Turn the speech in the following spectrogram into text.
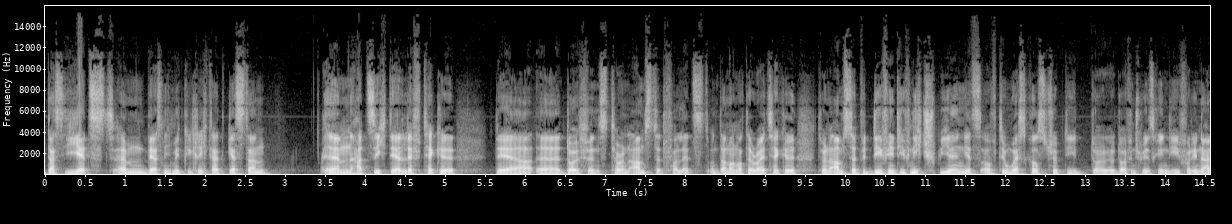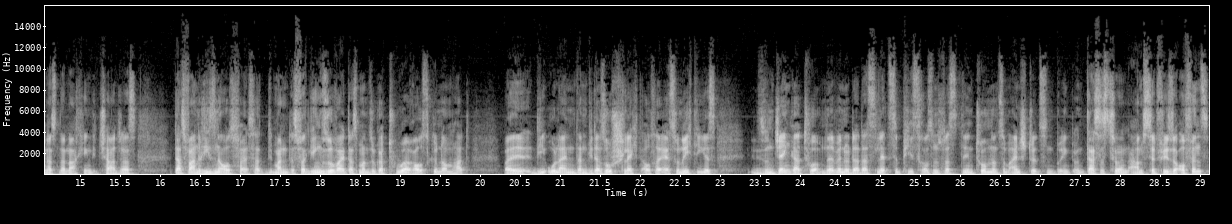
dass jetzt, ähm, wer es nicht mitgekriegt hat, gestern ähm, hat sich der Left Tackle der äh, Dolphins, Terran Armstead, verletzt. Und dann auch noch der Right Tackle. Terran Armstead wird definitiv nicht spielen jetzt auf dem West Coast Trip. Die äh, Dolphins spielen jetzt gegen die 49ers und danach gegen die Chargers. Das war ein Riesenausfall. Es, hat, man, es ging so weit, dass man sogar Tour rausgenommen hat, weil die O-Line dann wieder so schlecht aussah. Er ist so ein richtiges, so ein Jenga-Turm, ne? Wenn du da das letzte Piece rausnimmst, was den Turm dann zum Einstürzen bringt. Und das ist Terran Armstead für diese Offense.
